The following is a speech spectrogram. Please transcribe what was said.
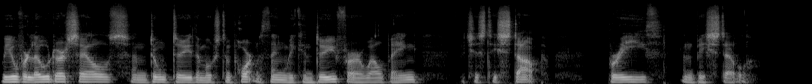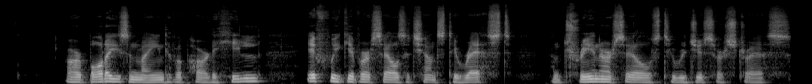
We overload ourselves and don't do the most important thing we can do for our well being, which is to stop breathe, and be still. Our bodies and mind have a power to heal if we give ourselves a chance to rest and train ourselves to reduce our stress.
